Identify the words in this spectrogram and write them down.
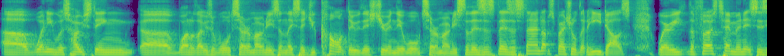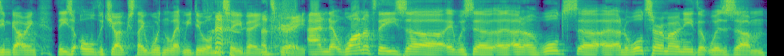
uh, when he was hosting uh, one of those award ceremonies, and they said you can't do this during the award ceremony. So there's a, there's a stand-up special that he does where he the first ten minutes is him going, "These are all the jokes they wouldn't let me do on the TV." That's great. And one of these, uh, it was uh, an awards uh, an award ceremony that was um,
